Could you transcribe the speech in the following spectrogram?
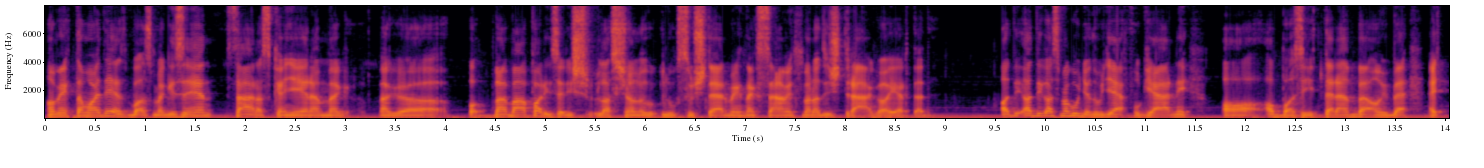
Amíg te majd érsz, bazd meg izén, száraz kenyérem meg meg pa, már, már a Parizer is lassan luxus terméknek számít, mert az is drága, érted? Addig, addig az meg ugyanúgy el fog járni a, abba az étterembe, amiben egy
